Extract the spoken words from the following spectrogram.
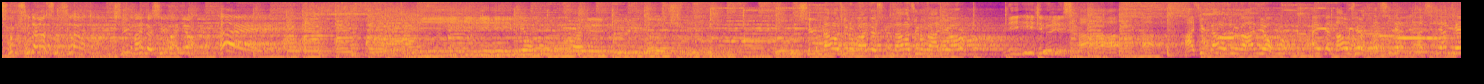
춤추다가 춤추다가 지금 아니요 지금 아니요. 헤이! 이별을 불러주 지금 나눠주는 거 아니요? 지금 나눠주는 거 아니요? 잊을 사 아직 나눠주는 거 아니요? 그러니까 나오세요. 다치지 않게 다치지 않게.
